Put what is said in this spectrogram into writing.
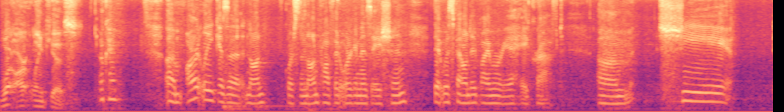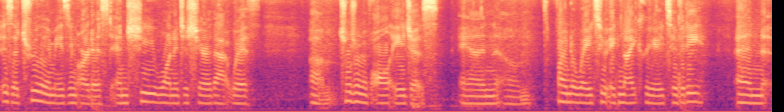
what ArtLink is. Okay. Um, ArtLink is a non, of course, a nonprofit organization that was founded by Maria Haycraft. Um, she is a truly amazing artist, and she wanted to share that with um, children of all ages and um, find a way to ignite creativity and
